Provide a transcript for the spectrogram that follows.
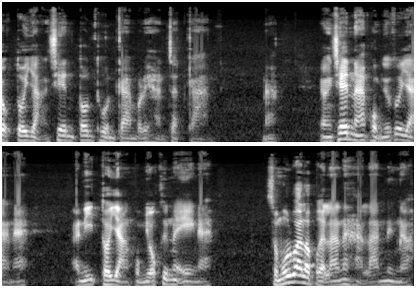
ยกตัวอย่างเช่น ต้นทุนการบริหารจัดการนะอย่างเช่นนะผมยกตัวอย่างนะ อันนี้ตัวอย่างผมยกขึ้นมาเองนะ สมมุติว่าเราเปิดร้านอาหารร้านหนึ่งนะ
